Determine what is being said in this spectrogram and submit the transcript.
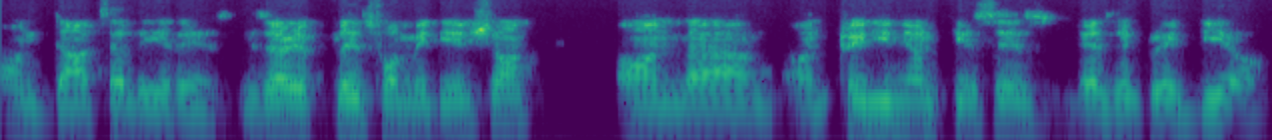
Undoubtedly it is. Is there a place for mediation on, um, on trade union cases? There's a great deal.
